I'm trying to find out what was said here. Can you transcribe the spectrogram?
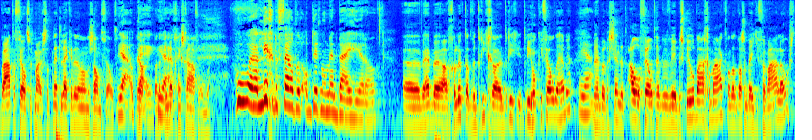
waterveld, zeg maar, is dat net lekkerder dan een zandveld. Ja, oké. Ja, dan heb ja. je net geen schaafhonden. Hoe eh, liggen de velden op dit moment bij, Hero? Eh, we hebben geluk dat we drie, drie, drie hockeyvelden hebben. Ja. We hebben recent het oude veld hebben we weer bespeelbaar gemaakt, want dat was een beetje verwaarloosd.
